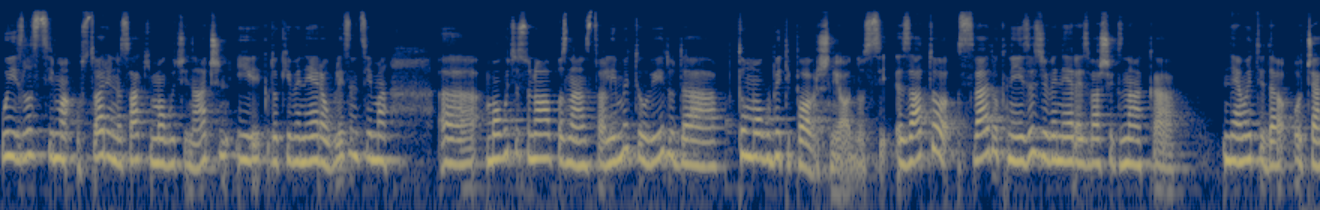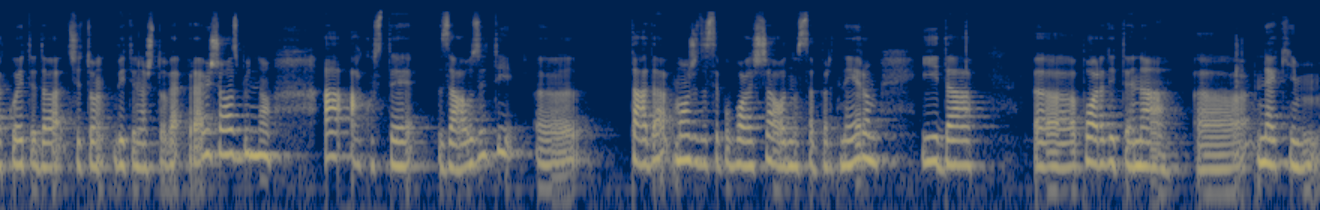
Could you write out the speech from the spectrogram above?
u izlascima, u stvari na svaki mogući način i dok je Venera u blizancima, Uh, moguće su nova poznanstva, ali imajte u vidu da to mogu biti površni odnosi. Zato sve dok ne izađe Venera iz vašeg znaka, nemojte da očekujete da će to biti nešto previše ozbiljno, a ako ste zauzeti, uh, tada može da se poboljša odnos sa partnerom i da uh, poradite na uh, nekim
